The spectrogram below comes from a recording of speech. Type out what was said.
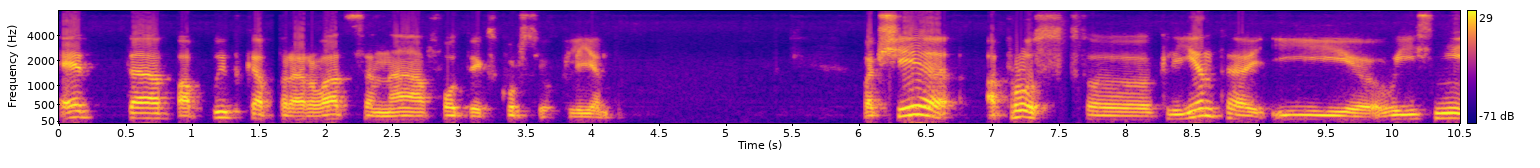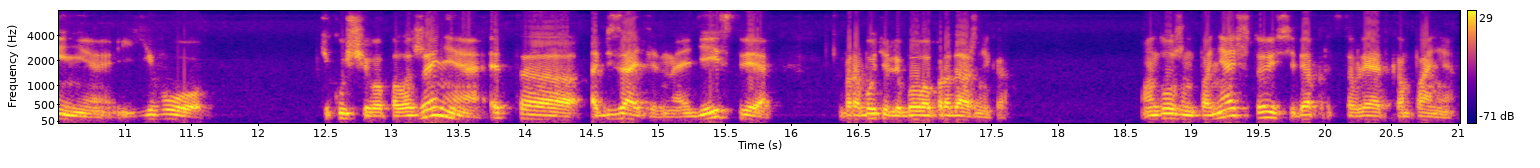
это попытка прорваться на фотоэкскурсию к клиенту. Вообще опрос э, клиента и выяснение его текущего положения – это обязательное действие в работе любого продажника. Он должен понять, что из себя представляет компания.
